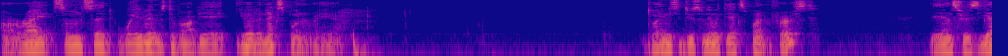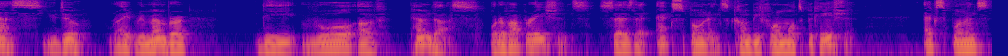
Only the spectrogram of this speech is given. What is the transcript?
All right, someone said, wait a minute, Mr. Barbier, you have an exponent right here. Do I need to do something with the exponent first? The answer is yes, you do, right? Remember, the rule of PEMDAS, order of operations, says that exponents come before multiplication. Exponents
